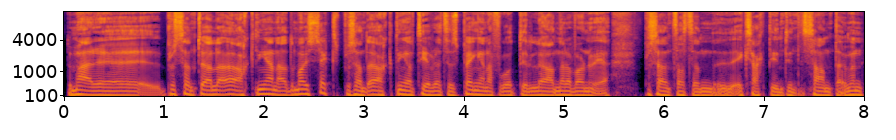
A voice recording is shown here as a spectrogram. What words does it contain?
de här eh, procentuella ökningarna, de har ju 6% ökning av tv-rättighetspengarna för att gå till löner och vad det nu är. Procentsatsen eh, exakt är inte intressant där, men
